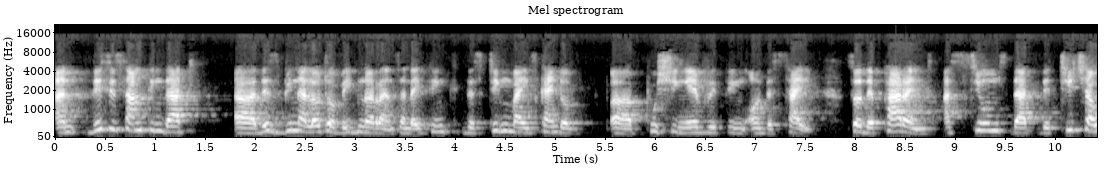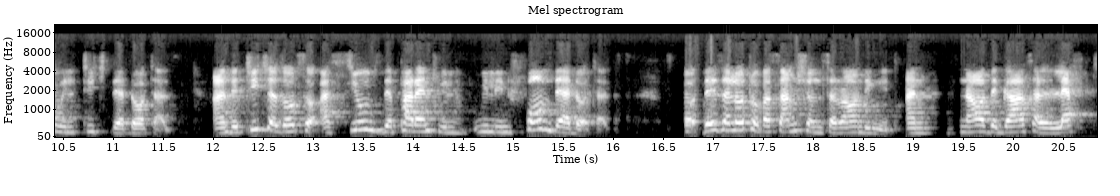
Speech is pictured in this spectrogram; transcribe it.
And this is something that uh, there's been a lot of ignorance, and I think the stigma is kind of uh, pushing everything on the side. So the parent assumes that the teacher will teach their daughters. And the teachers also assumes the parent will, will inform their daughters. So there's a lot of assumptions surrounding it. And now the girls are left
